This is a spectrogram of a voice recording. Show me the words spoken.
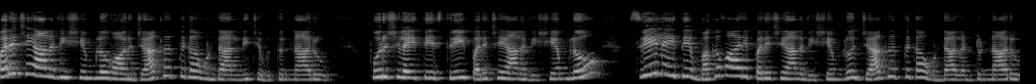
పరిచయాల విషయంలో వారు జాగ్రత్తగా ఉండాలని చెబుతున్నారు. పురుషులైతే స్త్రీ పరిచయాల విషయంలో స్త్రీలైతే మగవారి పరిచయాల విషయంలో జాగ్రత్తగా ఉండాలంటున్నారు.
